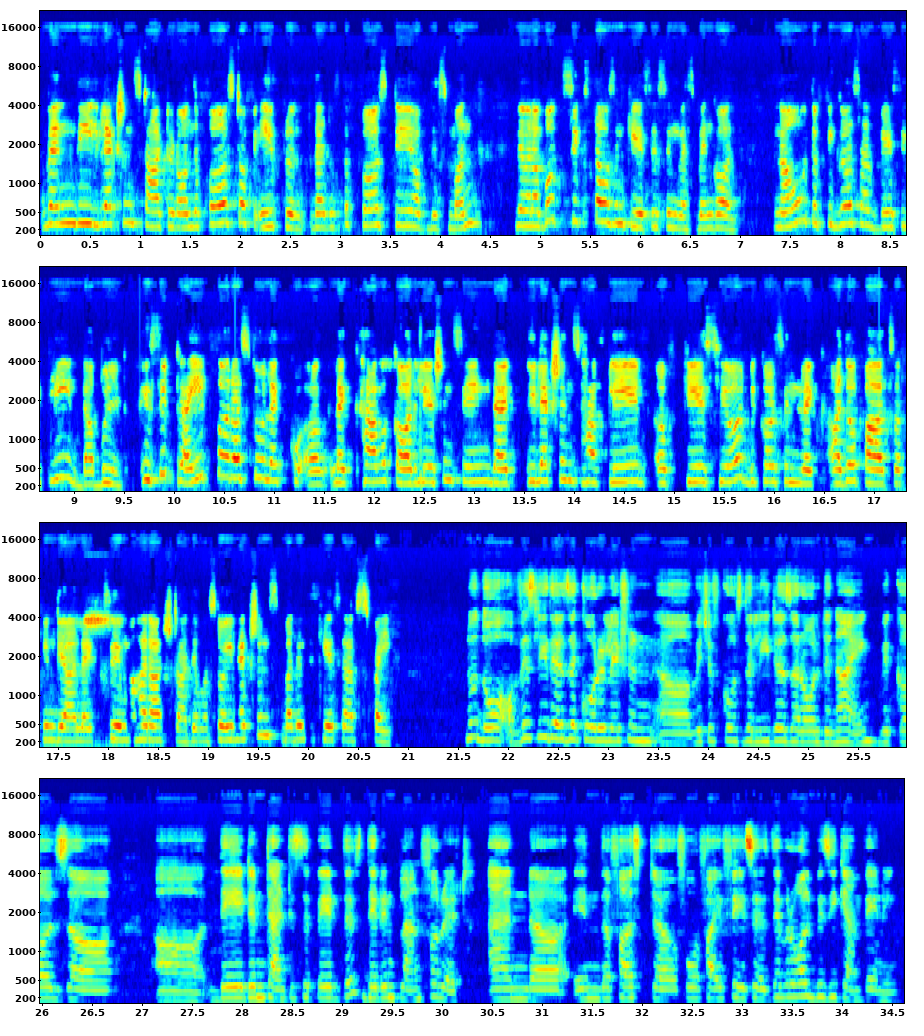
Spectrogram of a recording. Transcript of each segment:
When the election started on the 1st of April, that is the first day of this month, there were about 6,000 cases in West Bengal. Now the figures have basically doubled. Is it right for us to like uh, like have a correlation saying that elections have played a case here because in like other parts of India, like say Maharashtra, there was no elections, but then the cases have spiked. No, though obviously there's a correlation, uh, which of course the leaders are all denying because uh, uh, they didn't anticipate this, they didn't plan for it, and uh, in the first uh, four or five phases, they were all busy campaigning.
